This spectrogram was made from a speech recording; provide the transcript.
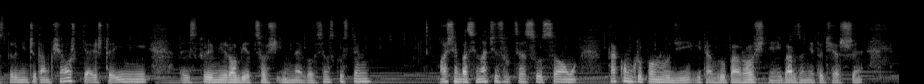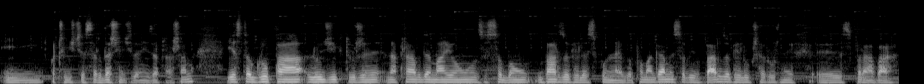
z którymi czytam książki, a jeszcze inni, z którymi robię coś innego. W związku z tym Właśnie pasjonaci sukcesu są taką grupą ludzi i ta grupa rośnie i bardzo mnie to cieszy i oczywiście serdecznie Cię do niej zapraszam. Jest to grupa ludzi, którzy naprawdę mają ze sobą bardzo wiele wspólnego. Pomagamy sobie w bardzo wielu przeróżnych y, sprawach.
